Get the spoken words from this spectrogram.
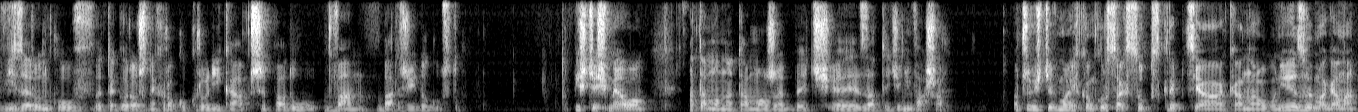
wizerunków tegorocznych roku królika przypadł Wam bardziej do gustu. Piszcie śmiało, a ta moneta może być za tydzień wasza. Oczywiście w moich konkursach subskrypcja kanału nie jest wymagana,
